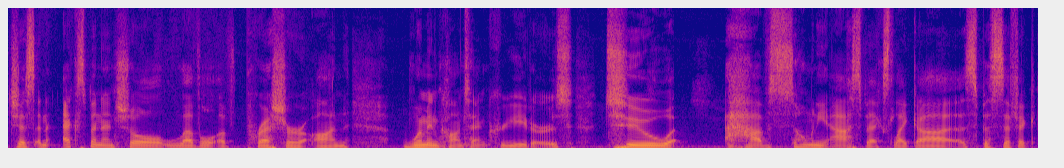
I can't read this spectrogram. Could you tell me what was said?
just an exponential level of pressure on women content creators to have so many aspects like uh, specific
